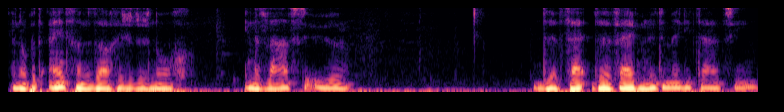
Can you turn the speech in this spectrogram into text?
En op het eind van de dag is er dus nog in het laatste uur de, de vijf minuten meditatie.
